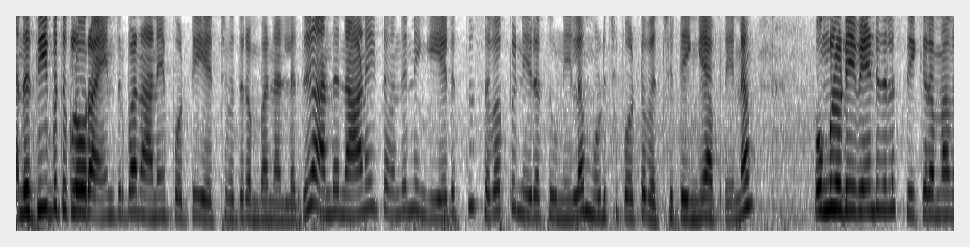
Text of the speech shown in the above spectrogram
அந்த தீபத்துக்குள்ளே ஒரு ஐந்து ரூபாய் நாணயம் போட்டு ஏற்றுவது ரொம்ப நல்லது. அந்த நாணயத்தை வந்து நீங்கள் எடுத்து சிவப்பு நிற துணியில் முடிச்சு போட்டு வச்சுட்டீங்க அப்படின்னா உங்களுடைய வேண்டுதல் சீக்கிரமாக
